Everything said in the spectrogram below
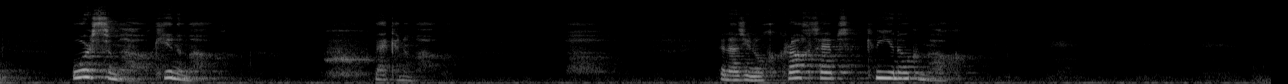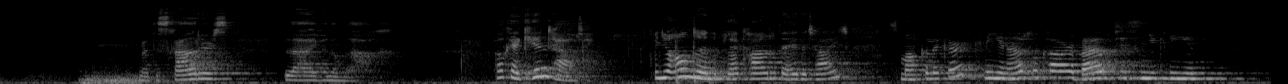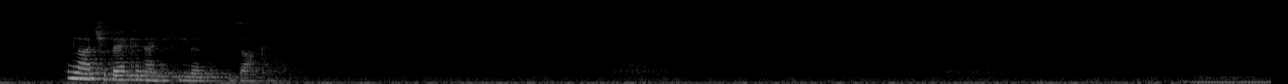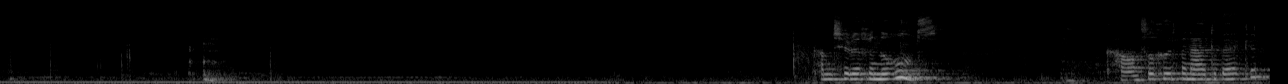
Borst omhoog, kin omhoog. Bekken omhoog. En als je nog kracht hebt, knieën ook omhoog. Met de schouders blijven omlaag. Oké, kindhouding. Kun je handen in de plek houden de hele tijd? Dat is makkelijker. Knieën uit elkaar, buik tussen je knieën en laat je bekken naar je hielen zakken. Kom terug in de hond. Kantel goed vanuit de bekken.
